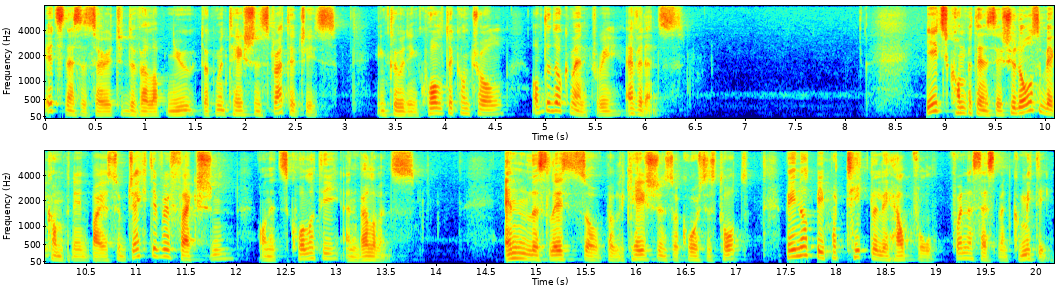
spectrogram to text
it's necessary to develop new documentation strategies, including quality control of the documentary evidence. Each competency should also be accompanied by a subjective reflection on its quality and relevance. Endless lists of publications or courses taught may not be particularly helpful for an assessment committee.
